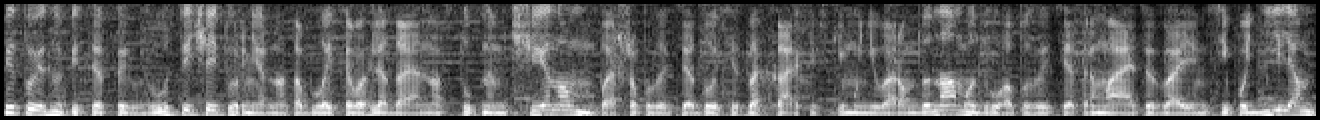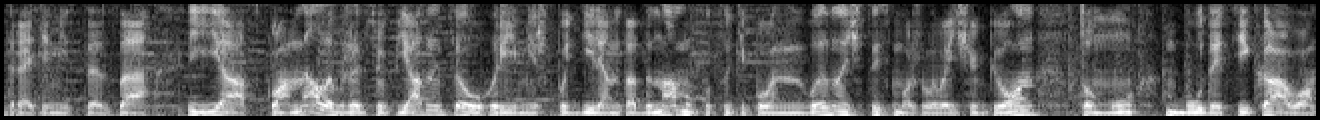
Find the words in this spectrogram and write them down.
Відповідно, після цих зустрічей турнірна таблиця виглядає наступним чином. Перша позиція досі за харківським універом Динамо, друга позиція тримається за ЄМС Поділлям, третє місце за Яско. Але вже всю п'ятницю у грі між Поділлям та Динамо по суті повинен визначитись можливий чемпіон, тому буде цікаво.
